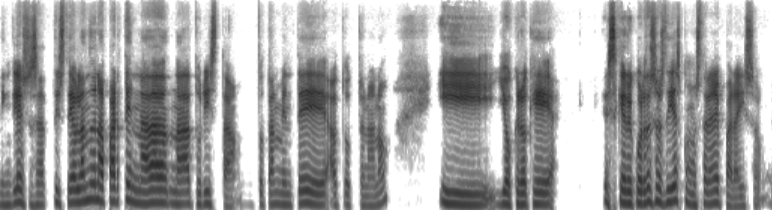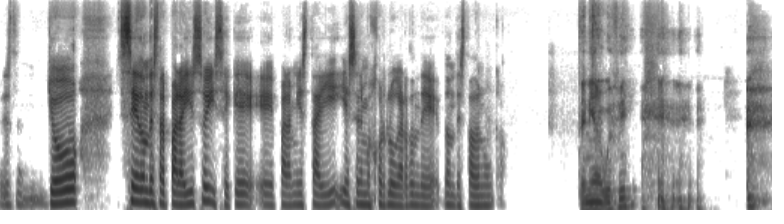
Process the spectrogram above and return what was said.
inglés. O sea, te estoy hablando de una parte nada, nada turista, totalmente autóctona, ¿no? Y yo creo que es que recuerdo esos días como estar en el paraíso. yo sé dónde está el paraíso y sé que eh, para mí está ahí y es el mejor lugar donde, donde he estado nunca. ¿Tenía wifi?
